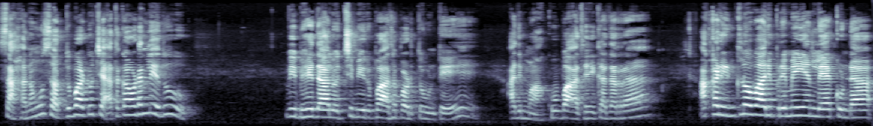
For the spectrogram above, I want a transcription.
సహనము సర్దుబాటు చేత కావడం లేదు. విభేదాలు వచ్చి మీరు బాధపడుతూ ఉంటే అది మాకు బాధే కదర్రా. అక్కడ ఇంట్లో వారి ప్రమేయం లేకుండా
